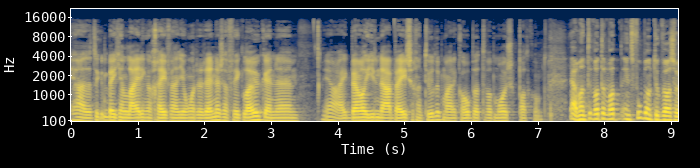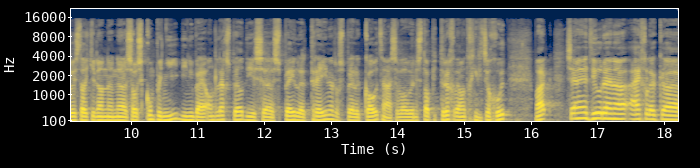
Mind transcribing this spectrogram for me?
ja, dat ik een beetje een leiding kan geven aan jongere renners. Dat vind ik leuk. En eh, ja, ik ben wel hier en daar bezig natuurlijk, maar ik hoop dat er wat moois op pad komt. Ja, want wat, wat in het voetbal natuurlijk wel zo is, dat je dan een, eh, zoals Compagnie, die nu bij Anderlecht speelt, die is eh, speler-trainer of speler-coach. Nou, ze wel weer een stapje terug gedaan, want het ging niet zo goed. Maar zijn in het wielrennen eigenlijk eh,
